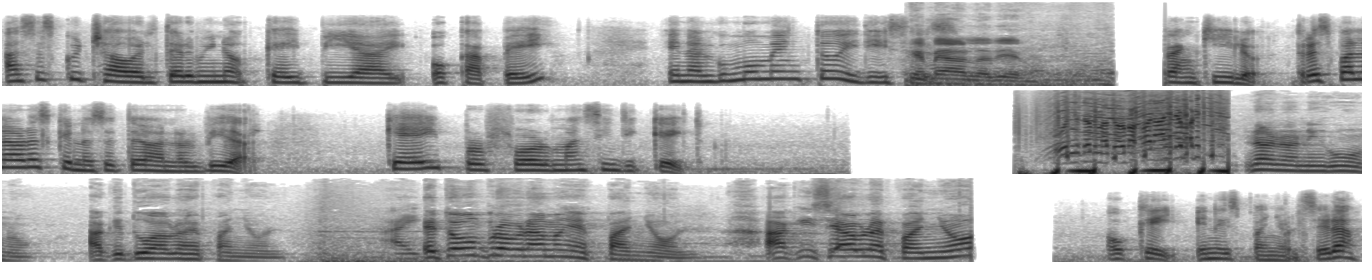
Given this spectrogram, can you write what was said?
¿Has escuchado el término KPI o KPI? En algún momento y dices... ¿Qué me habla, bien? Tranquilo, tres palabras que no se te van a olvidar. Key Performance Indicator. No, no, ninguno. Aquí tú hablas español. Esto es un programa en español. Aquí se habla español. Ok, en español será.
